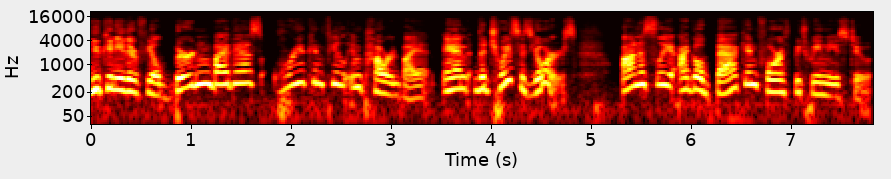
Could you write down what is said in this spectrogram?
You can either feel burdened by this or you can feel empowered by it, and the choice is yours. Honestly, I go back and forth between these two.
